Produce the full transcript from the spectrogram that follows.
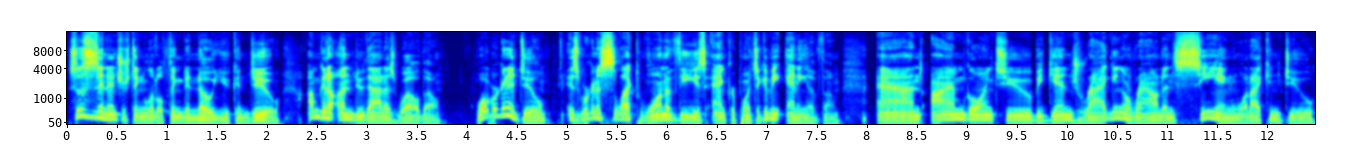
So this is an interesting little thing to know you can do. I'm going to undo that as well, though. what we're going to do is we're going to select one of these anchor points. It can be any of them. And I'm going to begin dragging around and seeing what I can do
